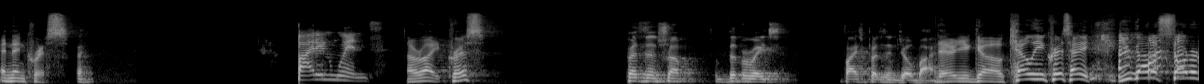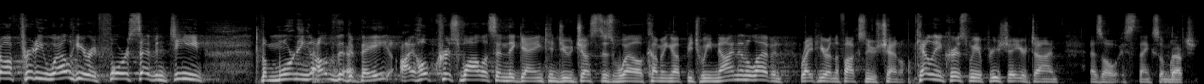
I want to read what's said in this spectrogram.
and then Chris. Biden wins. All right, Chris. President Trump liberates Vice President Joe Biden. There you go. Kelly and Chris, hey, you got us started off pretty well here at 417 the morning of the debate. I hope Chris Wallace and the gang can do just as well coming up between 9 and 11 right here on the Fox News channel. Kelly and Chris, we appreciate your time as always. Thanks so much.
